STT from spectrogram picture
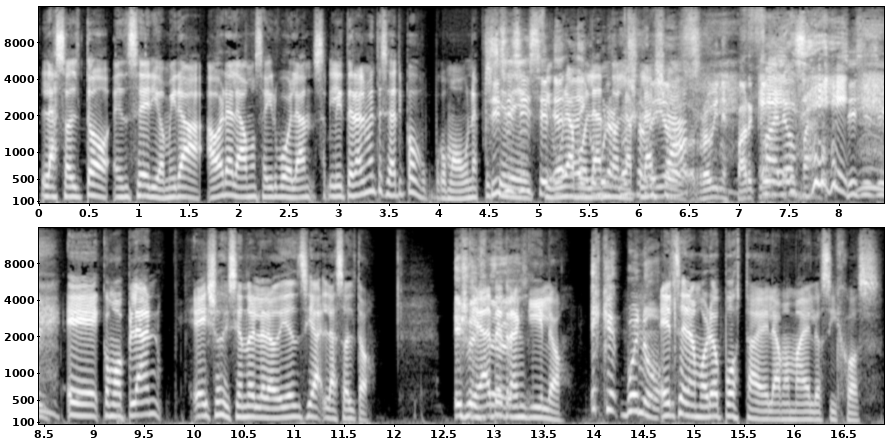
la soltó, en serio, mira, ahora la vamos a ir volando. Literalmente se da tipo como una especie de figura volando en la playa. Robin Sparkle. Eh, sí. Sí, sí, sí. Eh, como plan, ellos diciéndole a la audiencia, la soltó. Ellos Quédate dicen- tranquilo. Es que, bueno, Él se enamoró posta de la mamá de los hijos.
